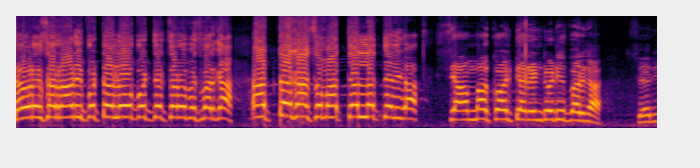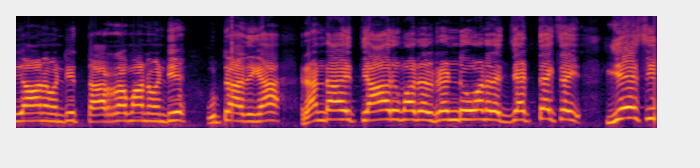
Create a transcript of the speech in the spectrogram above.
செவன சார் ராணி லோ பட்ஜெட் சர்வீஸ் பாருங்க. அட்டகாசமா தெல்ல தெளிவா. செம்ம குவாலிட்டியா ரெண்டு வண்டி பாருங்க. சரியான வண்டி தரமான வண்டி. விட்டாதீங்க ரெண்டாயிரத்தி ஆறு மாடல் ரெண்டு ஓனர் எக்ஸை ஏசி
